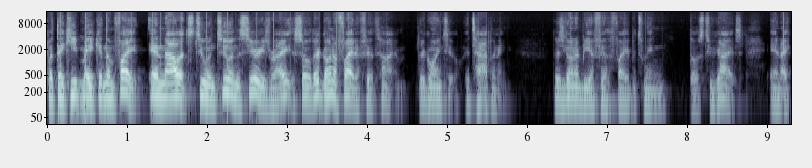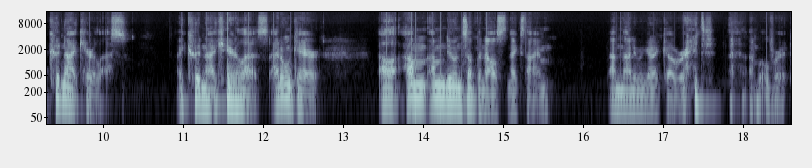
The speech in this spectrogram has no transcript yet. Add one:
But they keep making them fight. And now it's two and two in the series, right? So they're going to fight a fifth time. They're going to. It's happening. There's going to be a fifth fight between those two guys. And I could not care less. I could not care less. I don't care. I'll, I'm I'm doing something else next time. I'm not even gonna cover it. I'm over it.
